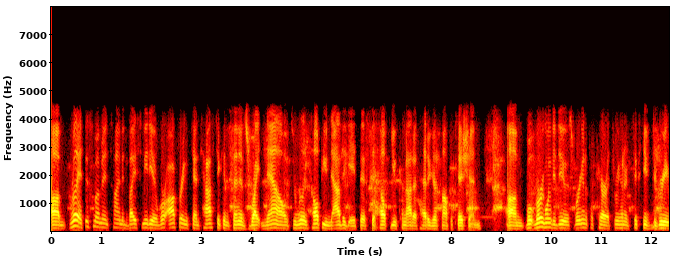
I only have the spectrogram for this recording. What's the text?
Um, really, at this moment in time, Advice Media, we're offering fantastic incentives right now to really help you navigate this, to help you come out ahead of your competition. Um, what we're going to do is we're going to prepare a 360 degree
